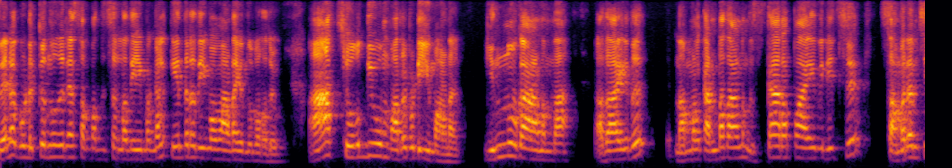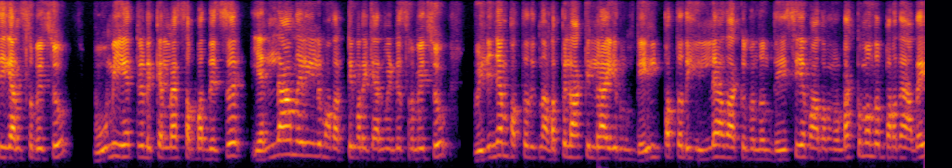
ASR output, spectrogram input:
വില കൊടുക്കുന്നതിനെ സംബന്ധിച്ചുള്ള നിയമങ്ങൾ കേന്ദ്ര നിയമമാണ് എന്ന് പറഞ്ഞു. ആ ചോദ്യവും മറുപടിയുമാണ് ഇന്നു കാണുന്ന അതായത് നമ്മൾ കണ്ടതാണ് നിസ്കാരപ്പായ വിരിച്ച് സമരം ചെയ്യാൻ ശ്രമിച്ചു. ഭൂമി ഏറ്റെടുക്കലിനെ സംബന്ധിച്ച് എല്ലാ നിലയിലും അത് അട്ടിമറിക്കാൻ വേണ്ടി ശ്രമിച്ചു. വിഴിഞ്ഞം പദ്ധതി നടപ്പിലാക്കില്ല എന്നും ഗെയിൽ പദ്ധതി ഇല്ലാതാക്കുമെന്നും ദേശീയപാത മുടക്കുമെന്നും പറഞ്ഞ അതേ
